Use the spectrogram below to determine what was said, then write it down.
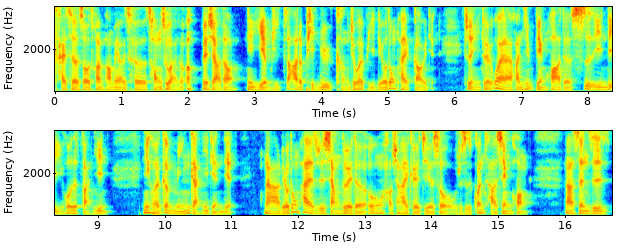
开车的时候突然旁边有一车冲出来说，哦，被吓到，你眼皮眨的频率可能就会比流动派高一点，就是你对外来环境变化的适应力或者反应，你可能更敏感一点点。那流动派就是相对的，哦，好像还可以接受，我就是观察现况，那甚至。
